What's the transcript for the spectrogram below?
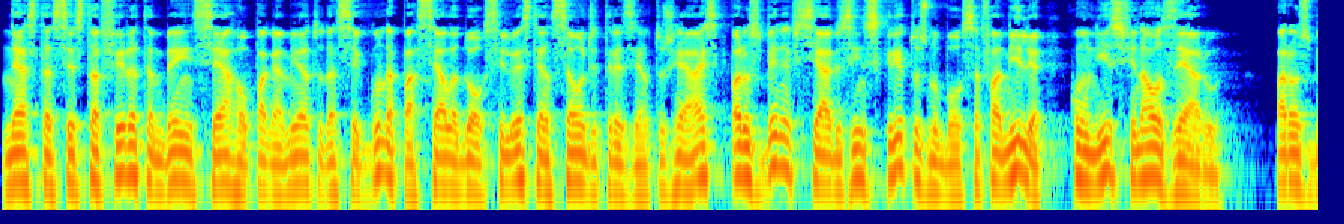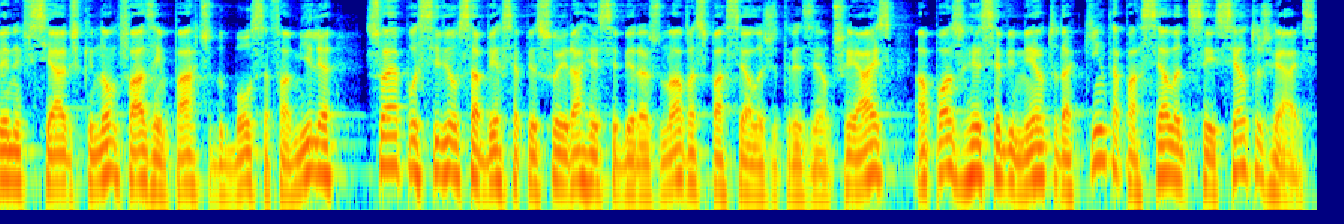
Nesta sexta-feira também encerra o pagamento da segunda parcela do auxílio extensão de 300 reais para os beneficiários inscritos no Bolsa Família com NIS final zero. Para os beneficiários que não fazem parte do Bolsa Família, só é possível saber se a pessoa irá receber as novas parcelas de 300 reais após o recebimento da quinta parcela de 600 reais.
